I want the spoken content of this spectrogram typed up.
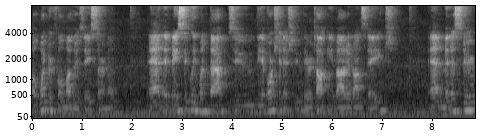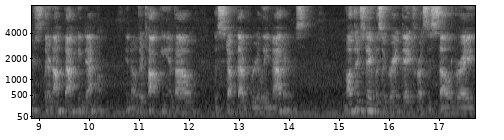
a wonderful Mother's Day sermon, and it basically went back to the abortion issue. They were talking about it on stage, and ministers, they're not backing down. You know, they're talking about the stuff that really matters. Mother's Day was a great day for us to celebrate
